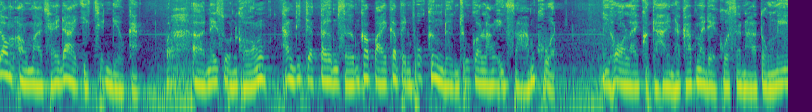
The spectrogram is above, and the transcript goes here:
ย่อมเอามาใช้ได้อีกเช่นเดียวกัน ในส่วนของท่านที่จะเติมเสริมเข้าไปก็เป็นพวกเครื่องดื่มชูกำลังอีก 3 ขวด ยี่ห้ออะไรก็ได้นะครับ ไม่ได้โฆษณาตรงนี้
